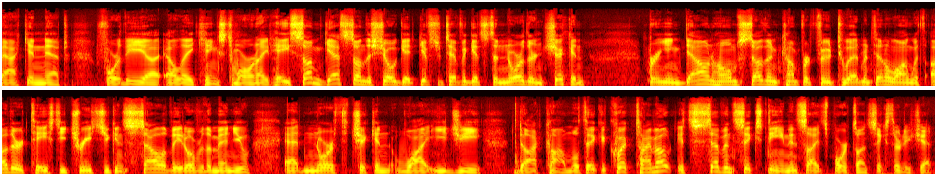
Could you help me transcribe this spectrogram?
back in net for the uh, LA Kings tomorrow night. Hey, some guests on the show get gift certificates to Northern Chicken bringing down home Southern comfort food to Edmonton along with other tasty treats. You can salivate over the menu at northchickenyeg.com. We'll take a quick timeout. It's 716 Inside Sports on 630 CHED.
